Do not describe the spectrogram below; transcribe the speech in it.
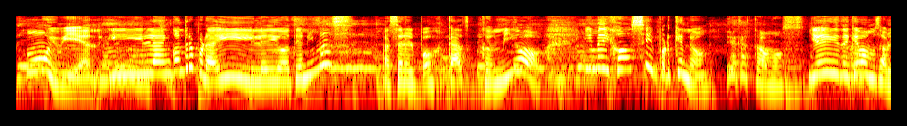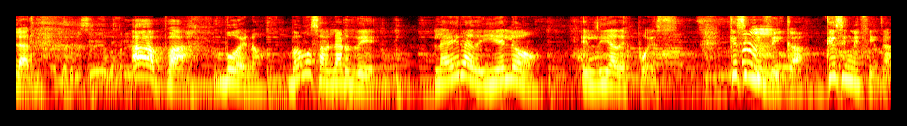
Muy bien. Y la encontré por ahí y le digo, ¿te animas a hacer el podcast conmigo? Y me dijo, sí, ¿por qué no? Y acá estamos. ¿Y hoy de qué vamos a hablar? ¡Apa! Bueno, vamos a hablar de la era de hielo el día después. ¿Qué significa? ¿Qué significa?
